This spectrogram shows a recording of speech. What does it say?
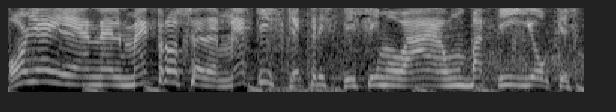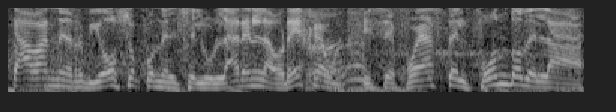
Oye, en el metro CDMX, qué tristísimo va un batillo que estaba nervioso con el celular en la oreja y se fue hasta el fondo de la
